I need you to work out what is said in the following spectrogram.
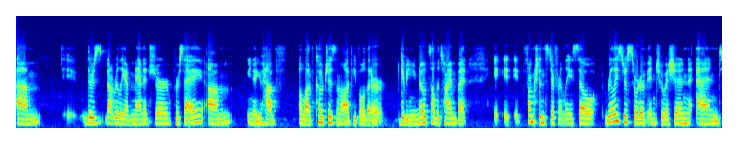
Um, there's not really a manager per se. Um, you know, you have a lot of coaches and a lot of people that are giving you notes all the time, but it, it, functions differently. So really, it's just sort of intuition and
